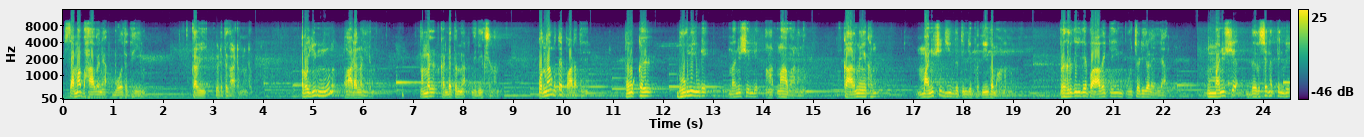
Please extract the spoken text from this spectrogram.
സമഭാവന ബോധത്തെയും കവി എടുത്തു കാട്ടുന്നുണ്ട്. അപ്പോൾ ഈ മൂന്ന് പാഠങ്ങളിലും നമ്മൾ കണ്ടെത്തുന്ന നിരീക്ഷണം. ഒന്നാമത്തെ പാഠത്തിൽ പൂക്കൾ ഭൂമിയുടെ മനുഷ്യന്റെ ആത്മാവാണെന്നും കാർമേഘം മനുഷ്യജീവിതത്തിന്റെ പ്രതീകമാണെന്നും പ്രകൃതിയിലെ പാവയ്ക്കയും പൂച്ചെടികളെല്ലാം മനുഷ്യ ദർശനത്തിന്റെ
